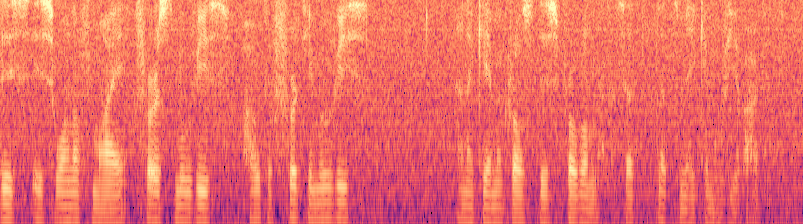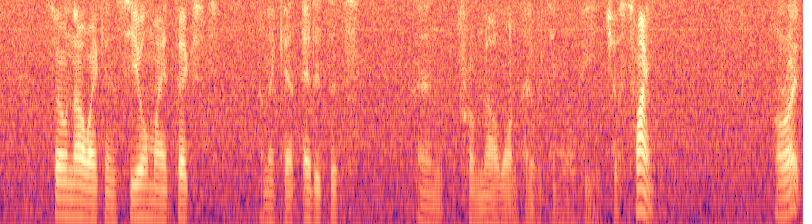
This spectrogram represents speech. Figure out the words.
This is one of my first movies out of 30 movies and I came across this problem and said let's make a movie about it. So now I can see all my text and I can edit it and from now on everything will be just fine. Alright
